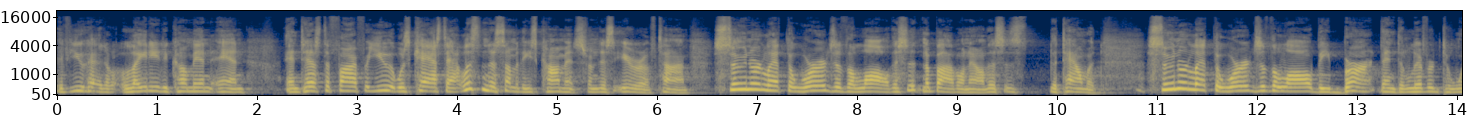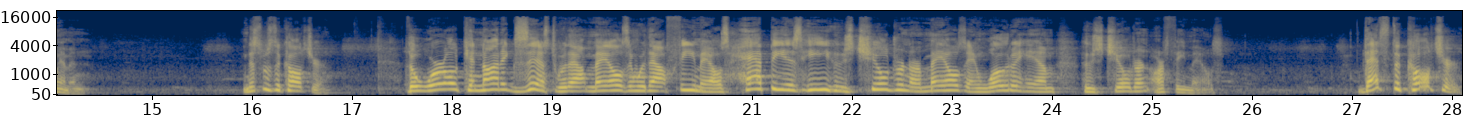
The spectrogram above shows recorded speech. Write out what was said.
if you had a lady to come in and and testify for you, it was cast out. Listen to some of these comments from this era of time. Sooner let the words of the law, this isn't the Bible now, this is the Talmud. Sooner let the words of the law be burnt than delivered to women. This was the culture. The world cannot exist without males and without females. Happy is he whose children are males, and woe to him whose children are females. That's the culture.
